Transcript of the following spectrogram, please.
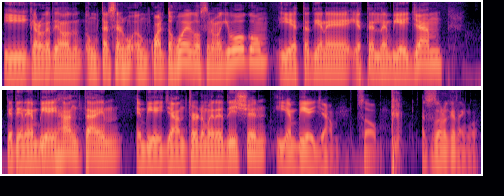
Y creo que tiene un tercer un cuarto juego, si no me equivoco. Y este tiene, y este es el NBA Jam, que tiene NBA Hangtime, NBA Jam Tournament Edition y NBA Jam. So, eso es lo que tengo.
